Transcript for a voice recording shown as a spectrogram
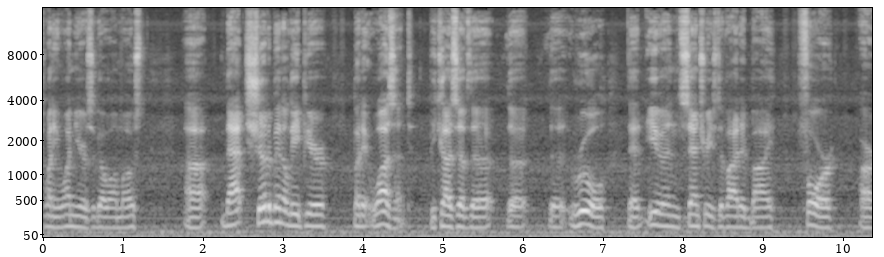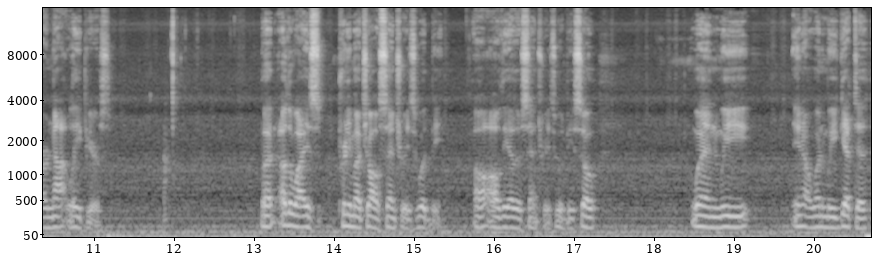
21 years ago almost. Uh, that should have been a leap year, but it wasn't because of the the the rule that even centuries divided by four are not leap years. But otherwise, pretty much all centuries would be. All, all the other centuries would be. So when we you know, when we get to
